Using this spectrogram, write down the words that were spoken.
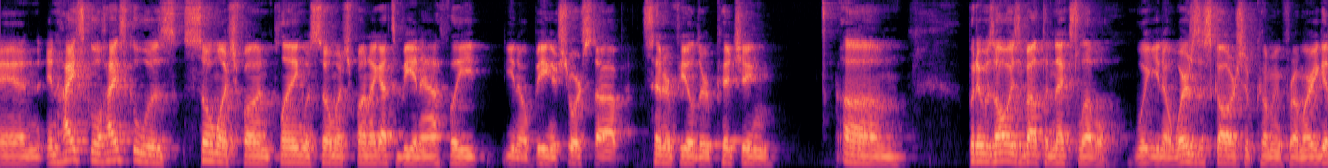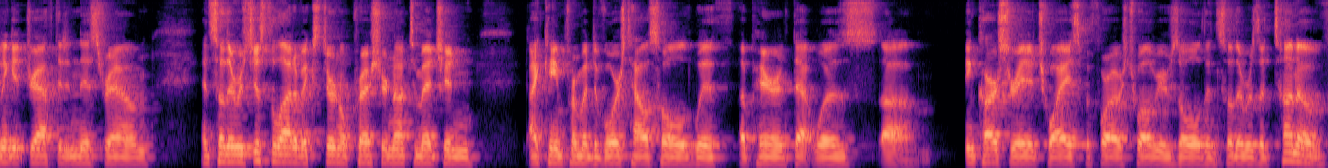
And in high school, high school was so much fun. Playing was so much fun. I got to be an athlete, you know, being a shortstop, center fielder, pitching. Um, but it was always about the next level. What, you know, where's the scholarship coming from? Are you going to get drafted in this round? And so there was just a lot of external pressure, not to mention I came from a divorced household with a parent that was um, incarcerated twice before I was 12 years old. And so there was a ton of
